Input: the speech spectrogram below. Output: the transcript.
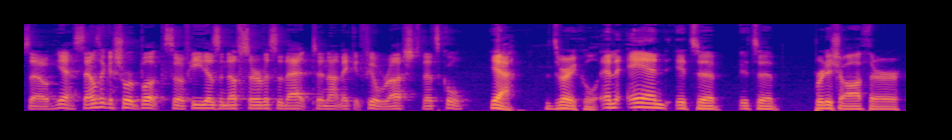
So yeah, sounds like a short book. So if he does enough service of that to not make it feel rushed, that's cool. Yeah, it's very cool, and and it's a it's a British author.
